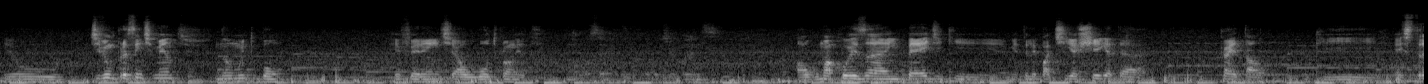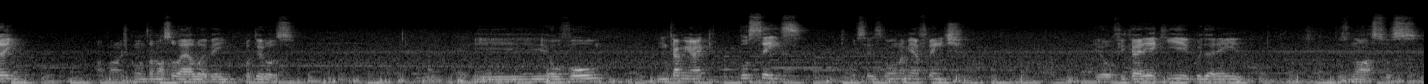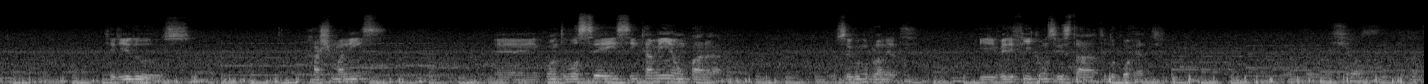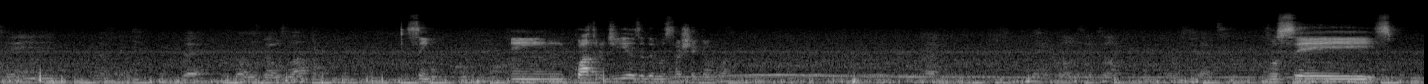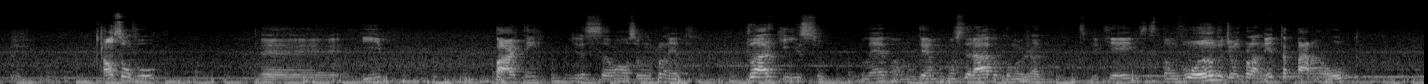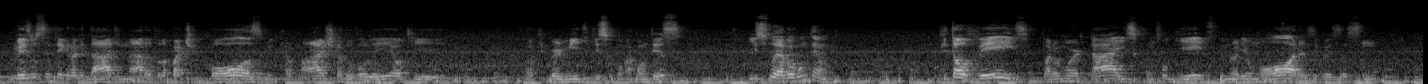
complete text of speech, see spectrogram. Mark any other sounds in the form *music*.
eu tive um pressentimento não muito bom referente ao outro planeta. Alguma coisa impede que a minha telepatia chegue até Caetal, o que é estranho. Afinal de contas, o nosso elo é bem poderoso. E eu vou encaminhar vocês, que vocês vão na minha frente. Eu ficarei aqui cuidarei dos nossos queridos Hashmalins, é, enquanto vocês se encaminham para o segundo planeta e verificam se está tudo correto. Então, deixa eu aqui na frente. É, vamos, vamos lá. Sim, em quatro dias eu devo estar chegando lá. Vocês alçam voo é, e partem em direção ao segundo planeta. Claro que isso leva um tempo considerável, como eu já expliquei. Vocês estão voando de um planeta para outro, mesmo sem ter gravidade, nada. Toda a parte cósmica, mágica do rolê é o que, que permite que isso aconteça. Isso leva algum tempo. Que talvez para mortais com foguetes demorariam horas e coisas assim.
